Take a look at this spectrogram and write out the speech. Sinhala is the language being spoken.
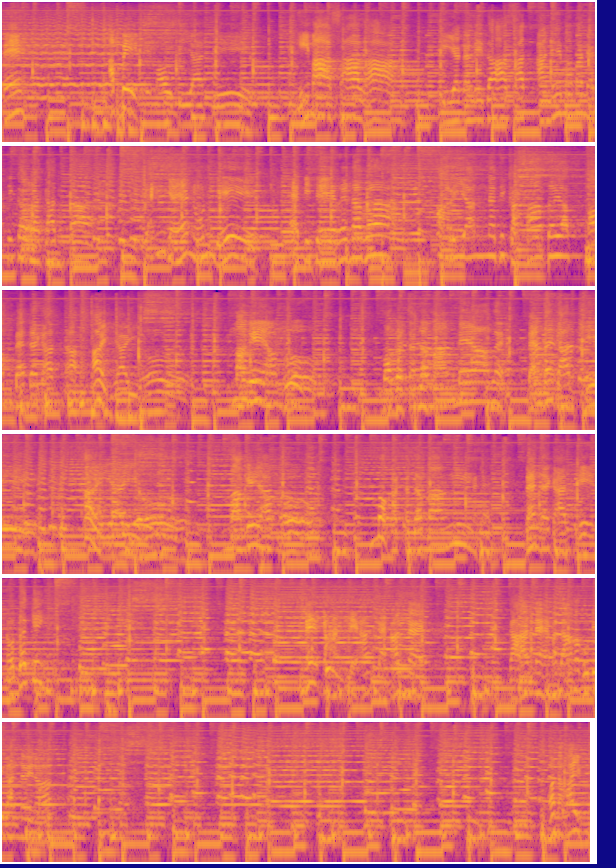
මේ අපේ මව්පියන්ගේ හිමාසාලා කියන නිදාසත් අනේ මම නැති කරගත්තා. ගැන්ගෑනුන්ගේ ඇති තේරෙනවා. අරියන් නැති කසාදයක් මම බැඳගත්තා. අයි අයියෝ මගේ අම්බෝ මොකටද මන්නේ ආව? බැඳගත්තේ. අයි අයියෝ මගේ අම්බෝ මොකටද මං බැඳගත්තේ නොදකින්? මේ ගහන්නේ අන්න අන්න. ගහන්න හැමදාම කුටි ගන්න වෙනවා. ඔන්න වයිෆ්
